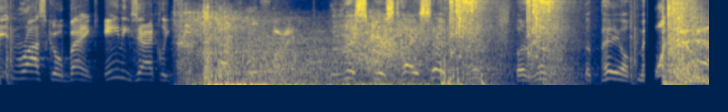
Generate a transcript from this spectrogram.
Hitting Roscoe Bank ain't exactly keeping low profile. The riskiest high set, but uh, the payoff may What the hell?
